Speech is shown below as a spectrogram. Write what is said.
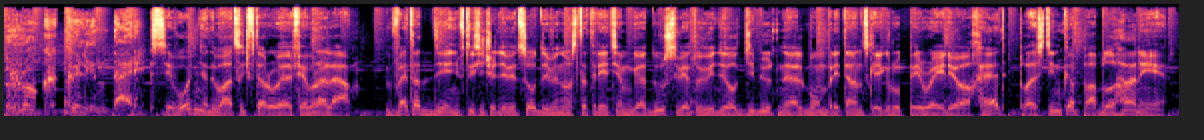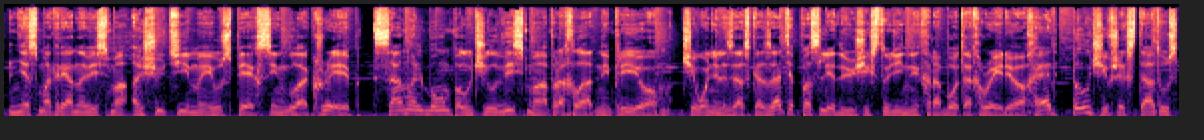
Рок-календарь. Сегодня 22 февраля. В этот день, в 1993 году, свет увидел дебютный альбом британской группы Radiohead, пластинка Pablo Honey. Несмотря на весьма ощутимый успех сингла Creep, сам альбом получил весьма прохладный прием, чего нельзя сказать о последующих студийных работах Radiohead, получивших статус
